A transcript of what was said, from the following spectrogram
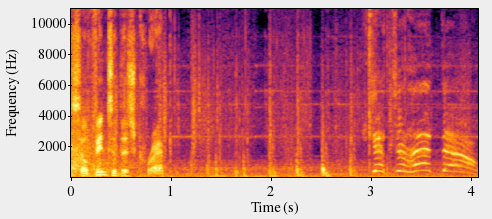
myself into this crap? Get your head down!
